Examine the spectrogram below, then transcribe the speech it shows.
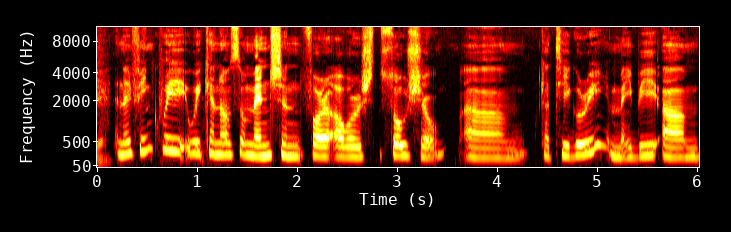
yeah. And I think we, we can also mention for our social um, category, maybe um,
